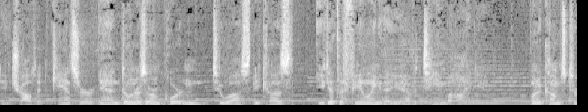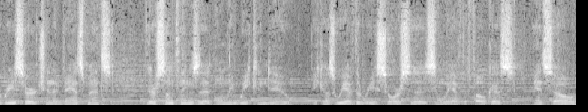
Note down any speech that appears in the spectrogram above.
in childhood cancer. And donors are important to us because you get the feeling that you have a team behind you. When it comes to research and advancements, there are some things that only we can do because we have the resources and we have the focus. And so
